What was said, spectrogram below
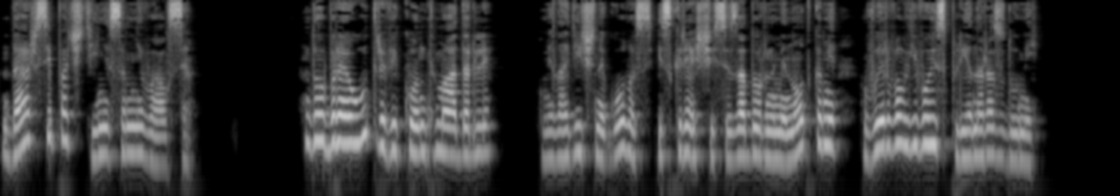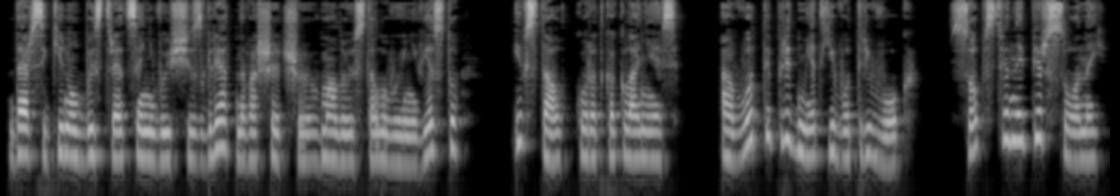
Дарси почти не сомневался. «Доброе утро, Виконт Мадерли!» Мелодичный голос, искрящийся задорными нотками, вырвал его из плена раздумий. Дарси кинул быстрый оценивающий взгляд на вошедшую в малую столовую невесту и встал, коротко кланяясь. А вот и предмет его тревог. Собственной персоной.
